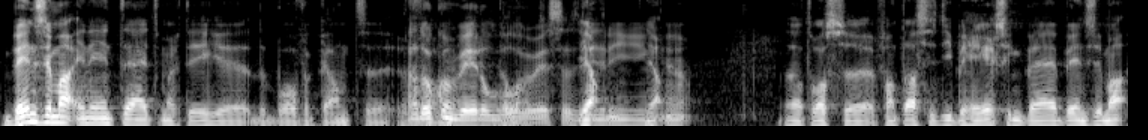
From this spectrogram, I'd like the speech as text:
Benzema in één tijd, maar tegen de bovenkant. eh, had ook een wereldgoal geweest als Ja, ja. Ja. Dat was fantastisch, die beheersing bij Benzema.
